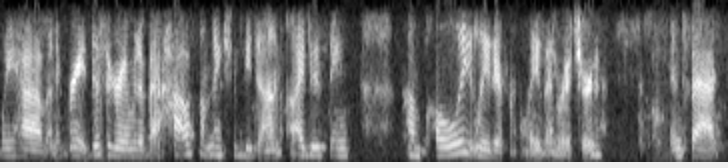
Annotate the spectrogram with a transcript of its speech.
we have an agree disagreement about how something should be done. I do things completely differently than Richard. In fact,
